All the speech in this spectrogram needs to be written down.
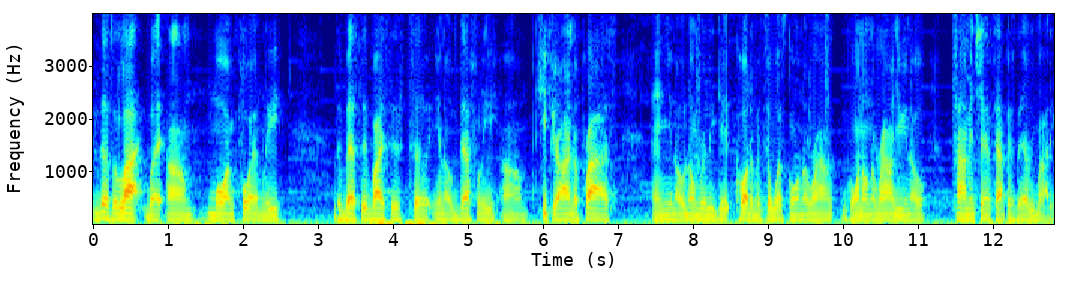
There's a lot, but um, more importantly, the best advice is to, you know, definitely um, keep your eye on the prize and, you know, don't really get caught up into what's going around, going on around you. You know, time and chance happens to everybody.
